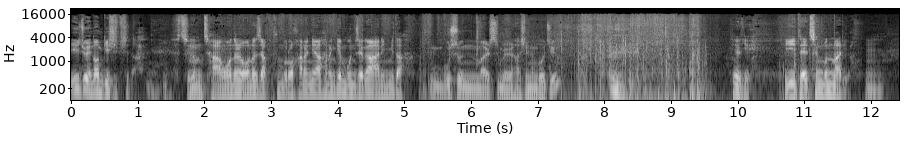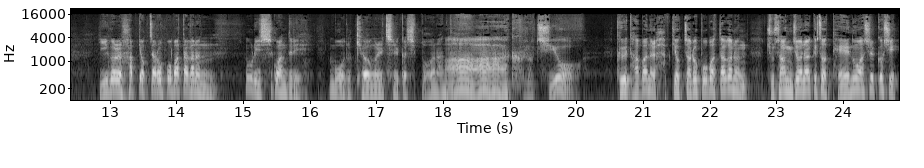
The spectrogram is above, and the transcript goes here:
2주에 넘기십시다. 지금 장원을 어느 작품으로 하느냐 하는 게 문제가 아닙니다. 무슨 말씀을 하시는 거지요? 여기 이 대책문 말이요. 음. 이걸 합격자로 뽑았다가는 우리 시관들이 모두 경을 칠 것이 뻔한데. 아, 아, 아 그렇지요. 그 답안을 합격자로 뽑았다가는 주상 전하께서 대노하실 것이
